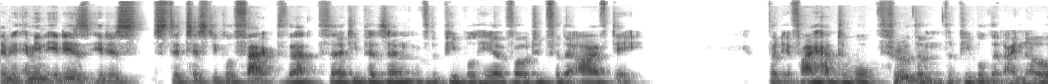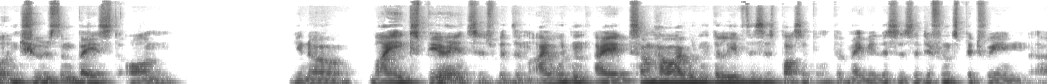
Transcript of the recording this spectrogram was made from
I mean, I mean, it is it is statistical fact that thirty percent of the people here voted for the AfD. But if I had to walk through them, the people that I know, and choose them based on, you know, my experiences with them, I wouldn't. I somehow I wouldn't believe this is possible. But maybe this is the difference between uh,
